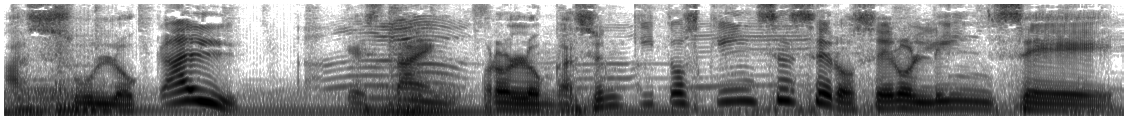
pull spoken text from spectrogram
a su local que está en Prolongación Quitos 1500 Lince.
